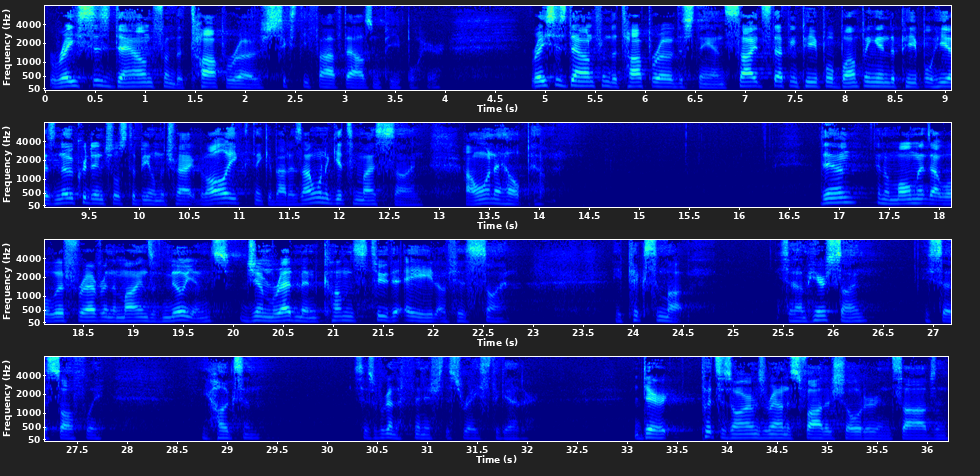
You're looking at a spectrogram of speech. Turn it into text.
races down from the top row, 65,000 people here races down from the top row of the stand, sidestepping people, bumping into people. He has no credentials to be on the track, but all he can think about is, I want to get to my son. I want to help him. Then, in a moment that will live forever in the minds of millions, Jim Redmond comes to the aid of his son. He picks him up. Said, I'm here, son, he says softly. He hugs him. He says, We're going to finish this race together. Derek puts his arms around his father's shoulder and sobs. And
